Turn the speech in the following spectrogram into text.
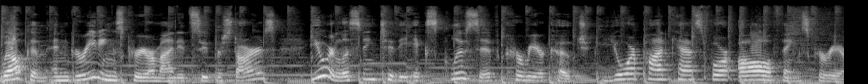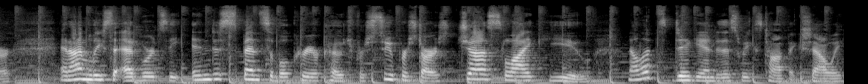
Welcome and greetings, career minded superstars. You are listening to the exclusive Career Coach, your podcast for all things career. And I'm Lesa Edwards, the indispensable career coach for superstars just like you. Now let's dig into this week's topic, shall we?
